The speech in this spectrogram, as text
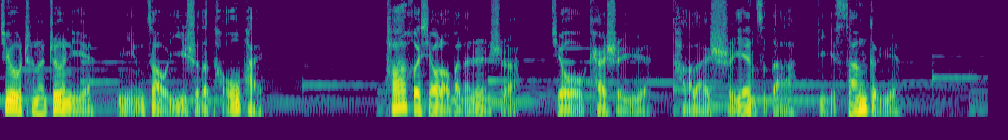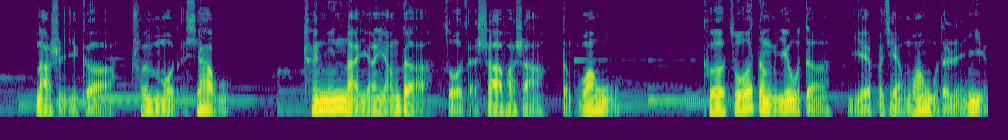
就成了这里名噪一时的头牌。他和肖老板的认识就开始于他来石燕子的第三个月。那是一个春末的下午，陈林懒洋洋地坐在沙发上等汪武。可左等右等也不见汪武的人影。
